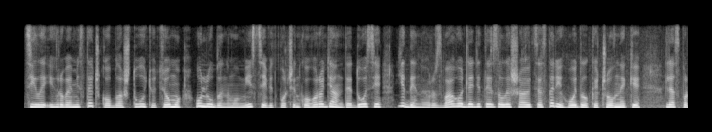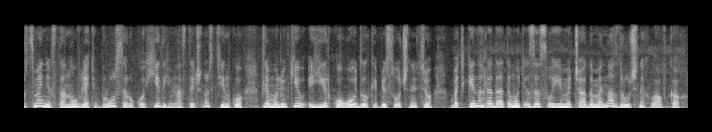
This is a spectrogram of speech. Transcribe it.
Ціле ігрове містечко облаштують у цьому улюбленому місці відпочинку городян, де досі єдиною розвагою для дітей залишаються старі гойдалки, човники. Для спортсменів встановлять бруси, рукохід, гімнастичну стінку. Для малюків гірку, гойдалки, пісочницю. Батьки наглядатимуть за своїми чадами на зручних лавках.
